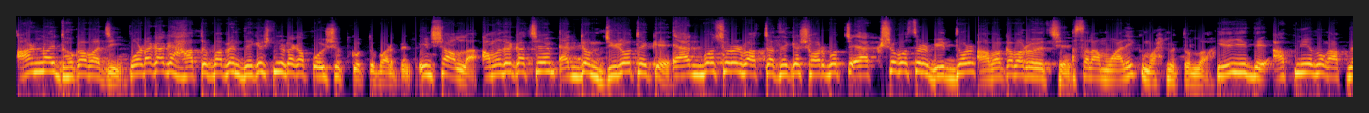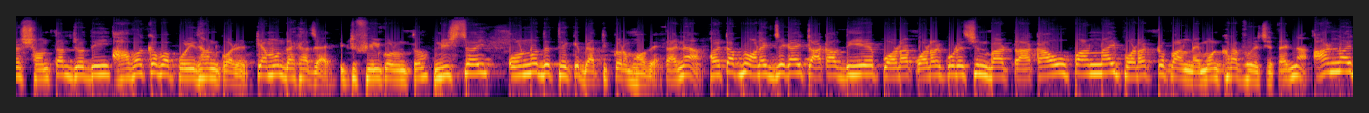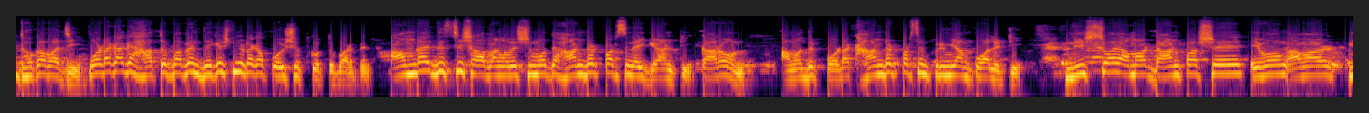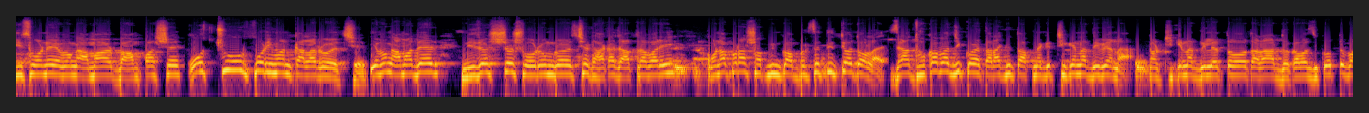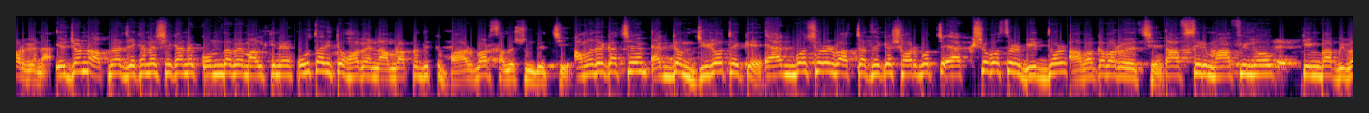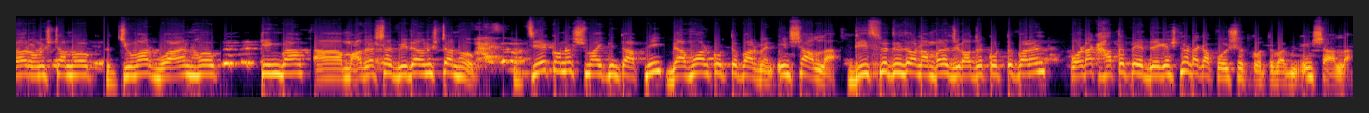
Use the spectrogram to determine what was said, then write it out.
আর নয় ধোকাবাজি। প্রোডাক্ট আগে হাতে পাবেন, দেখে শুনে টাকা পরিশোধ করতে পারবেন। ইনশাআল্লাহ। আমাদের কাছে একদম জিরো থেকে এক বছরের বাচ্চা থেকে সর্বোচ্চ একশো বছরের বৃদ্ধর আবাকাবা রয়েছে। আসসালামু আলাইকুম রহমতুল্লাহ। এই ঈদে আপনি এবং আপনার সন্তান যদি আবাকাবা পরিধান করেন, কেমন দেখা যায়? একটু ফিল করুন তো। নিশ্চয়ই অন্যদের থেকে ব্যতিক্রম হবে, তাই না? হয়তো আপনি অনেক জায়গায় টাকা দিয়ে প্রোডাক্ট অর্ডার করেছেন বা টাকাও পান নাই প্রোডাক্টও পান নাই। মন খারাপ হয়েছে, তাই না? আর নয় ধোকাবাজি। প্রোডাক্ট আগে হাতে পাবেন, দেখে শুনে টাকা পরিশোধ করতে পারবেন। আমরাই দিচ্ছি সারা বাংলাদেশের মধ্যে হান্ড্রেড পার্সেন্ট এই গ্যারান্টি কারণ আমাদের product hundred percent premium quality নিশ্চয় আমার ডান পাশে এবং আমার পিছনে এবং আমার বাম পাশে প্রচুর পরিমাণ কালার রয়েছে এবং আমাদের নিজস্ব শোরুম রয়েছে ঢাকা যাত্রাবাড়ি, কোনাপাড়া শপিং কমপ্লেক্সের তৃতীয় তলায়। যারা ধোকাবাজি করে তারা কিন্তু আপনাকে ঠিকানা দিবে না। কারণ ঠিকানা দিলে তো তারা আর ধোকাবাজি করতে পারবে না। এর জন্য আপনারা যেখানে সেখানে কম দামে মাল কিনে প্রতারিত হবেন না। আমরা আপনাদেরকে বারবার সাজেশন দিচ্ছি। আমাদের কাছে একদম জিরো থেকে এক বছরের বাচ্চা থেকে সর্বোচ্চ একশো বছরের বৃদ্ধর আবাকাবা রয়েছে। তাফসির মাহফিল হোক কিংবা বিবাহ অনুষ্ঠান হোক, জুমার বয়ান হোক কিংবা মাদ্রাসার বিদায় অনুষ্ঠান হোক, যে কোনো সময় কিন্তু আপনি ব্যবহার করতে পারবেন, ইনশাআল্লাহ। ডিসপ্লেতে দেওয়া নাম্বারে যোগাযোগ করতে পারেন, প্রোডাক্ট হাতে পেয়ে দেখে টাকা পরিশোধ করতে পারবেন, ইনশাআল্লাহ।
